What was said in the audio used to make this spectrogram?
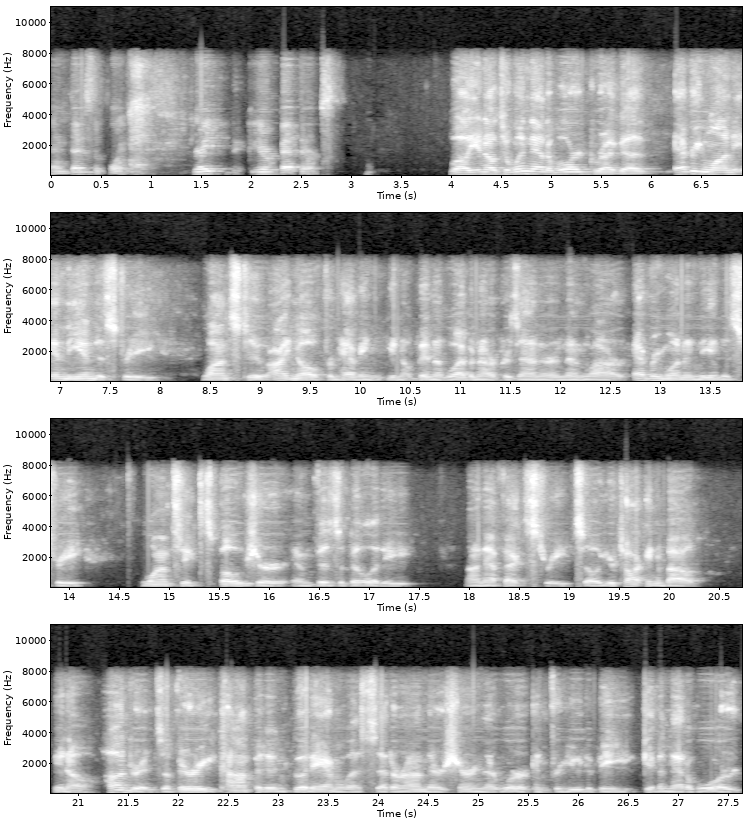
And that's the point. Trade the clear patterns. Well, you know, to win that award, Greg, uh, everyone in the industry wants to, I know from having, you know, been a webinar presenter and then LAR, everyone in the industry wants exposure and visibility on FX Street. So you're talking about, you know, hundreds of very competent, good analysts that are on there sharing their work. And for you to be given that award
